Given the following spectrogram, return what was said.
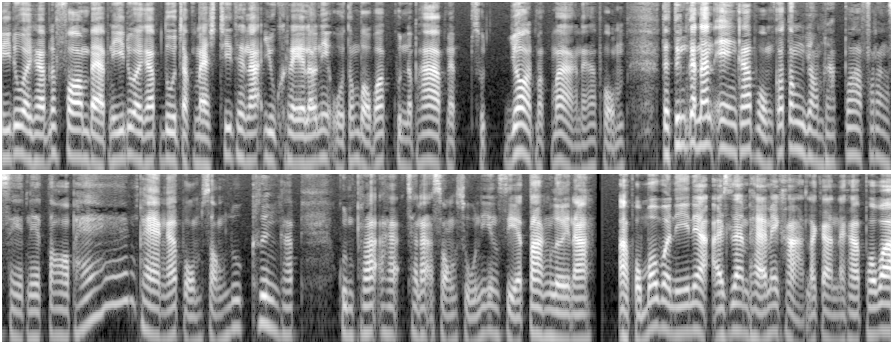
นี้ด้วยครับ และฟอร์มแบบนี้ด้วยครับ ดูจากแมตช์ที่ชนะยูเครนแล้วนี่โอ้ต้องบอกว่าคุณภาพแบบสุดยอดมากๆนะครับผม แต่ถึงกันนั้นเองครับผมก็ต้องยอมรับว่าฝรั่งเศสเนี่ยต่อแพงแพงครับผม 2 ลูกครึ่งครับ คุณพระฮะชนะ 2-0 นี่ยังเสียตังค์เลยนะอะผมว่าวันนี้เนี่ยไอซ์แลนด์แพ้ไม่ขาดละกันนะครับ เพราะว่า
